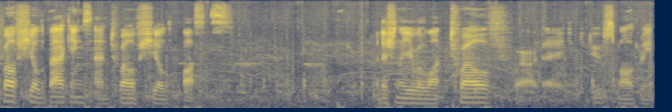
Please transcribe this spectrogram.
12 shield backings and 12 shield bosses. Additionally, you will want 12, where are they? Do, small green.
